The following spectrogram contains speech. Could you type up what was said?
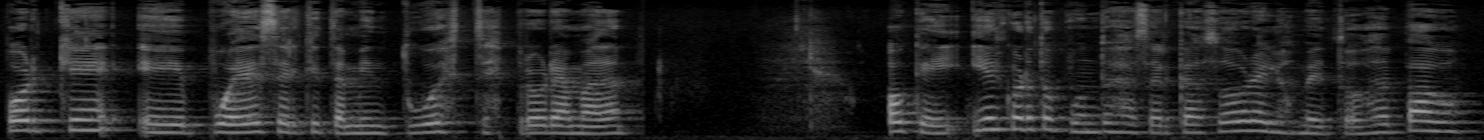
porque eh, puede ser que también tú estés programada. Ok, y el cuarto punto es acerca sobre los métodos de pago.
